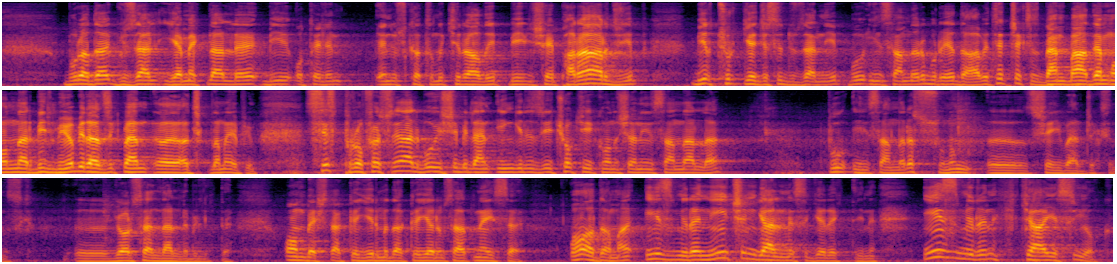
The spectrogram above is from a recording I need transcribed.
Burada güzel yemeklerle bir otelin en üst katını kiralayıp bir şey para harcayıp bir Türk gecesi düzenleyip bu insanları buraya davet edeceksiniz. Ben madem onlar bilmiyor birazcık ben e, açıklama yapayım. Siz profesyonel bu işi bilen, İngilizceyi çok iyi konuşan insanlarla bu insanlara sunum e, şeyi vereceksiniz. E, görsellerle birlikte. 15 dakika, 20 dakika, yarım saat neyse. O adama İzmir'e niçin gelmesi gerektiğini. İzmir'in hikayesi yok.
